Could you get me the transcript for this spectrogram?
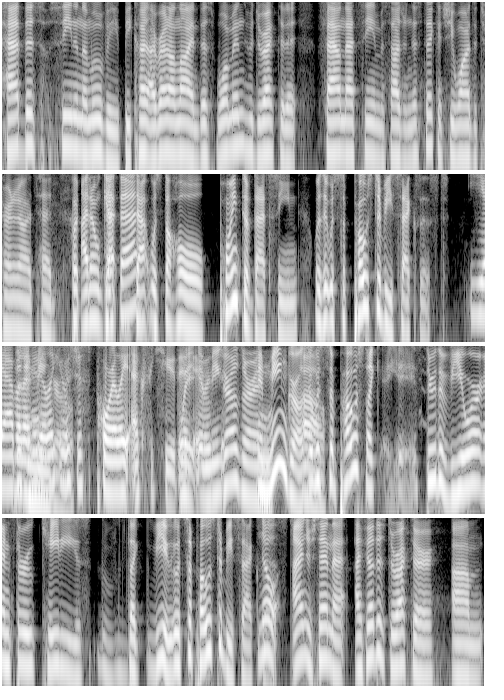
had this scene in the movie because I read online this woman who directed it found that scene misogynistic and she wanted to turn it on its head. But I don't get that. That was the whole point of that scene. Was it was supposed to be sexist. Yeah, but I is feel Mean like it was just poorly executed. Wait, it was Mean just, Girls or in, In Mean Girls, it Oh. was supposed like through the viewer and through Katie's like view. It was supposed to be sexist. No, I understand that. I feel this director, um,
